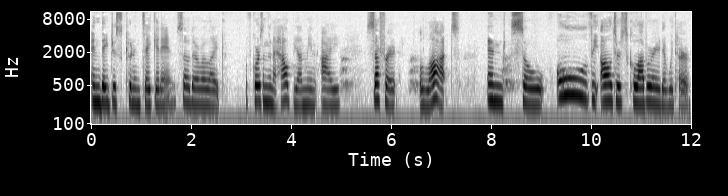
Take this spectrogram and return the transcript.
and they just couldn't take it in. So they were like, course, I'm gonna help you. I mean, I suffered a lot. And so all the alters collaborated with her.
